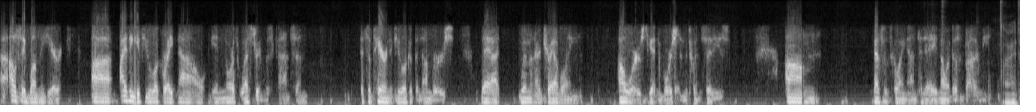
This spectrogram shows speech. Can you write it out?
I'll say bluntly here. Uh, I think if you look right now in northwestern Wisconsin, it's apparent if you look at the numbers that women are traveling hours to get an abortion in the Twin Cities. Um, that's what's going on today. No, it doesn't bother me. All right.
